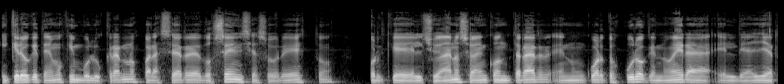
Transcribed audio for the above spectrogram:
y creo que tenemos que involucrarnos para hacer docencia sobre esto, porque el ciudadano se va a encontrar en un cuarto oscuro que no era el de ayer.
